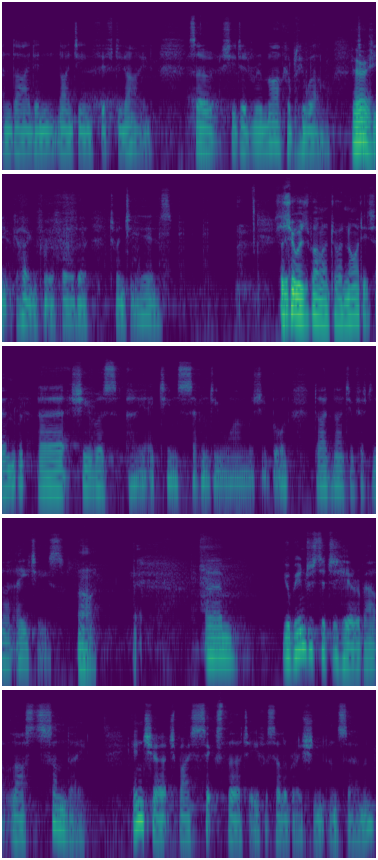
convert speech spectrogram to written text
and died in 1959. So she did remarkably well very. to keep going for a further 20 years. So she, was well into her 90s then? Uh, she was uh, 1871 was she born, died 1959, 80s. Oh. Um, you'll be interested to hear about last Sunday. In church by 6.30 for celebration and sermon,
